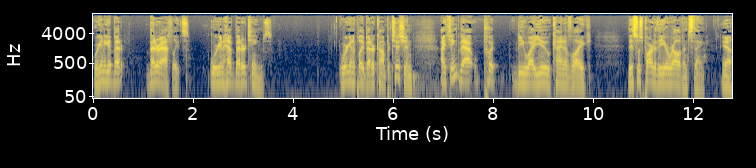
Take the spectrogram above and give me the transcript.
we're going to get better better athletes, we're going to have better teams, we're going to play better competition. I think that put BYU kind of like this was part of the irrelevance thing. Yeah.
